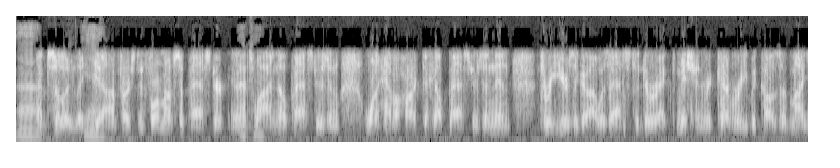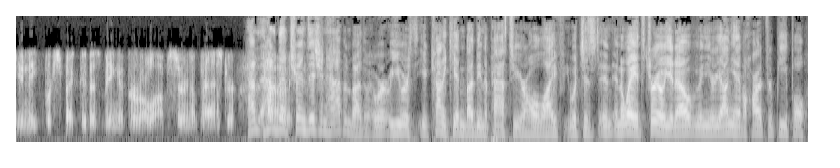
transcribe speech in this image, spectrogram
uh, Absolutely. Yeah. yeah. I'm first and foremost a pastor, and that's why I know pastors and want to have a heart to help pastors. And then three years ago, I was asked to direct mission recovery because of my unique perspective as being a parole officer and a pastor. How, how did that uh, transition happen, by the way? Where you were you're kind of kidding by being a pastor your whole life, which is in, in a way it's true. You know, when you're young, you have a heart for people.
